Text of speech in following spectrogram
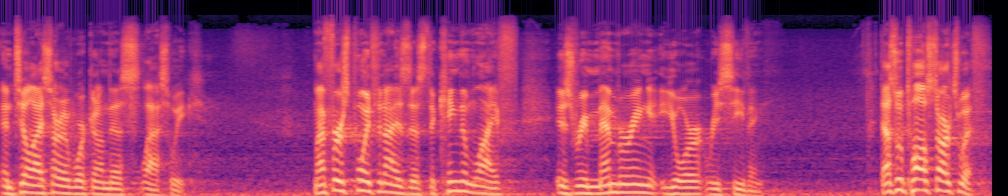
until I started working on this last week. My first point tonight is this the kingdom life is remembering your receiving. That's what Paul starts with.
